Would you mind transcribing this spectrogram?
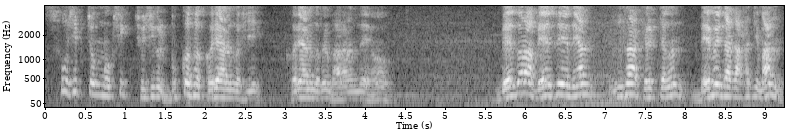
수십 종목씩 주식을 묶어서 거래하는 것이, 거래하는 것을 말하는데요. 매도나 매수에 대한 의사 결정은 매매자가 하지만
